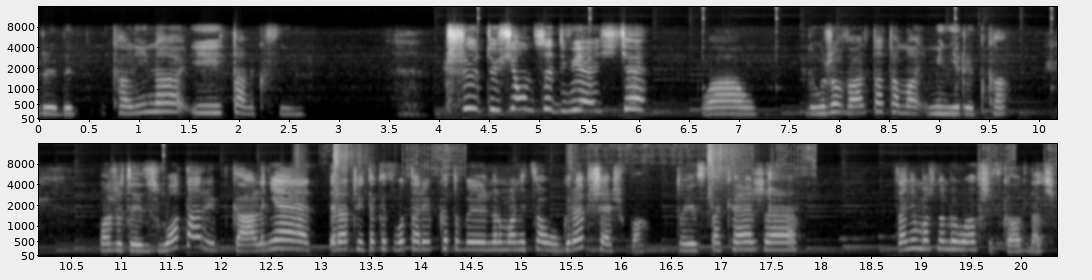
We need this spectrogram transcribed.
ryby. Kalina i tankfin. 3200? Wow, dużo warta ta mini rybka. Może to jest złota rybka, ale nie, raczej taka złota rybka to by normalnie całą grę przeszła. To jest takie, że za nią można było wszystko oddać.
